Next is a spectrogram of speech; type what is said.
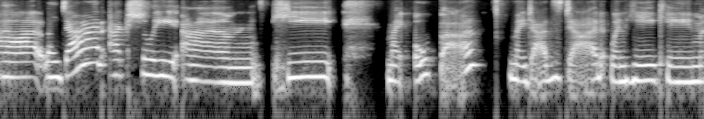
Uh, my dad actually, um, he, my opa, my dad's dad, when he came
